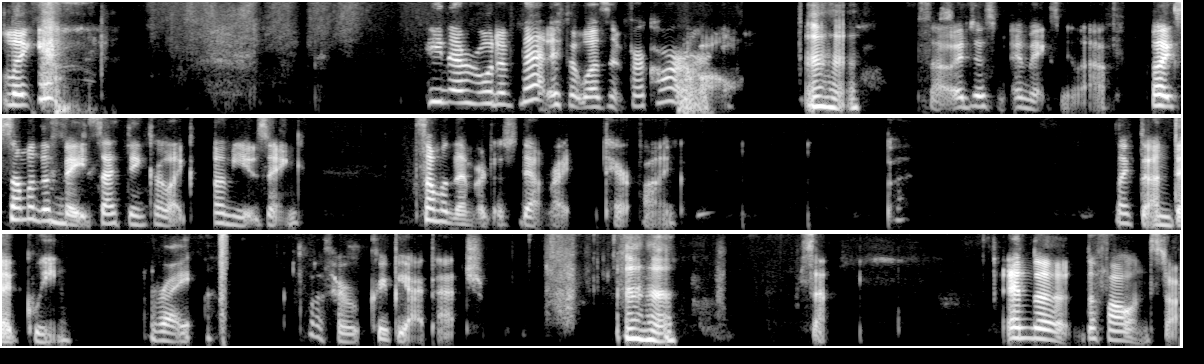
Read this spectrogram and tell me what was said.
like he never would have met if it wasn't for Caraval. hmm So it just it makes me laugh. Like some of the Mm. fates I think are like amusing. Some of them are just downright terrifying. But like the undead queen Right. with her creepy eye patch. hmm So and the the fallen star.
